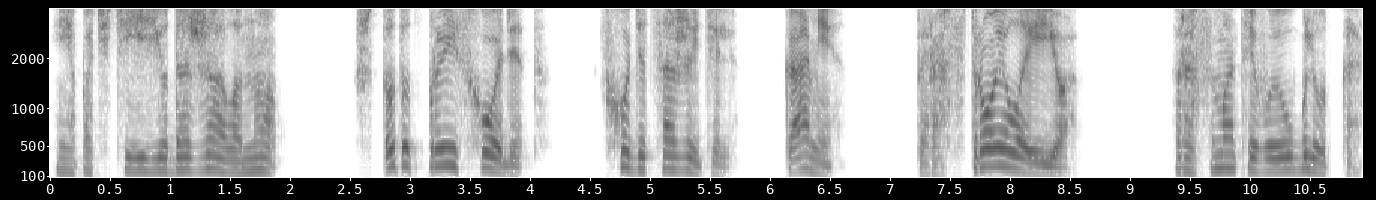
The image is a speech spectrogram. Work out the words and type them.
Я почти ее дожала, но... Что тут происходит? Входит сожитель. Ками, ты расстроила ее? Рассматриваю ублюдка.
